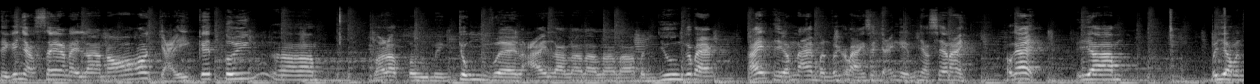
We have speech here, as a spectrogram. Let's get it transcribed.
thì cái nhà xe này là nó chạy cái tuyến uh, gọi là từ miền Trung về lại là là, là là là Bình Dương các bạn. Đấy thì hôm nay mình với các bạn sẽ trải nghiệm nhà xe này. Ok thì uh, bây giờ mình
